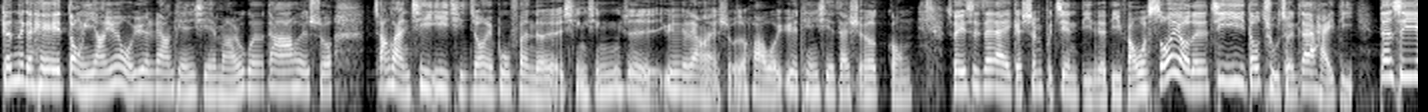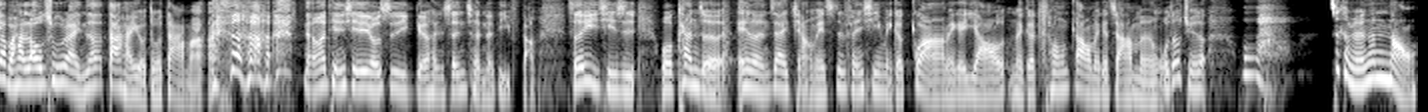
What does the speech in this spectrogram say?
跟那个黑洞一样，因为我月亮天蝎嘛。如果大家会说掌管记忆其中一部分的行星是月亮来说的话，我月天蝎在十二宫，所以是在一个深不见底的地方。我所有的记忆都储存在海底，但是要把它捞出来，你知道大海有多大吗？然后天蝎又是一个很深沉的地方，所以其实我看着 Alan 在讲，每次分析每个。挂每个爻每个通道每个闸门，我都觉得哇，这个人的脑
